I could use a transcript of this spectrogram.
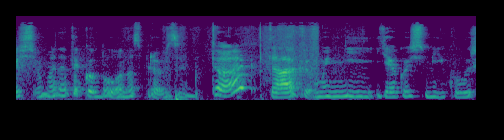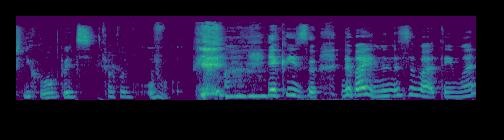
Ось у мене таке було насправді. Так? Так, мені якось мій колишній хлопець? Який зо? Давай не називати імен.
